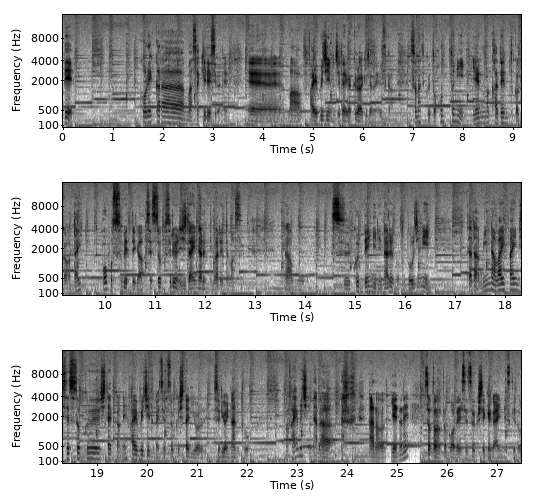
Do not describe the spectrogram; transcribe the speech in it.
でこれからまあ先ですよね、えー、まあ 5G の時代が来るわけじゃないですか。そうなってくると本当に家の家電とかが大ほぼ全てが接続するような時代になるって言われてます。だからもうすっごい便利になるのと同時にただみんな Wi-Fi に接続したりとかね 5G とかに接続したりするようになるとまあ、5G なら あの家のね外のところで接続していけばいいんですけど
